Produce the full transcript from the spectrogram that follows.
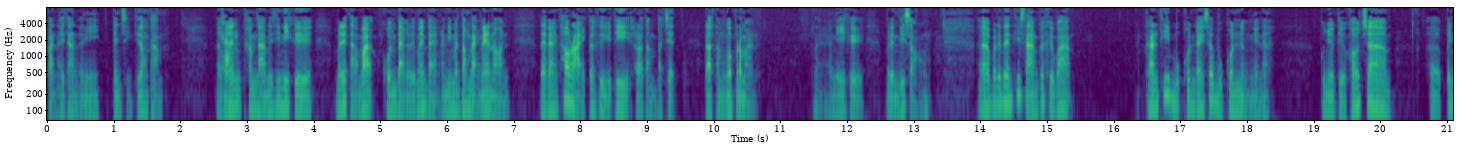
ปันให้ท่านอันนี้เป็นสิ่งที่ต้องทำนะเพราะฉะนั้นคำถามในที่นี้คือ ไม่ได้ถามว่าควรแบ่งหรือไม่แบ่งอันนี้มันต้องแบ่งแน่นอน แต่แบ่งเท่าไหร่ก็คืออยู่ที่เราทำบัจเจตเราทำงบประมาณนะอันนี้คือประเด็นที่2ประเด็นที่ 3 ก็คือว่า การที่บุคคลใดสักบุคคลหนึ่งเนี่ยนะคุณโยมติวเขาจะเเป็น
